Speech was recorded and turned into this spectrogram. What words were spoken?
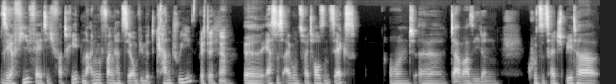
sehr vielfältig vertreten. Angefangen hat es ja irgendwie mit Country, Richtig, ja. äh, erstes Album 2006. Und äh, da war sie dann kurze Zeit später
